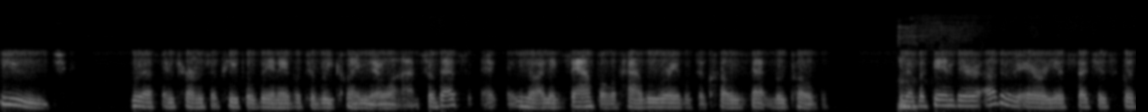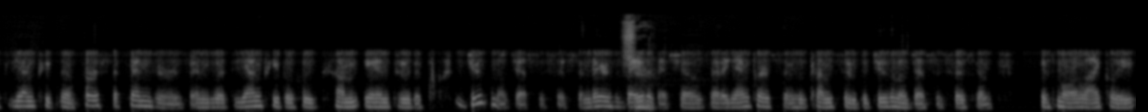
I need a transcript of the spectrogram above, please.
huge risk in terms of people being able to reclaim their lives. So that's eh, you know an example of how we were able to close that loophole. You know, hmm. but then there are other areas such as with young people, first offenders, and with young people who come in through the juvenile justice system. There's data sure. that shows that a young person who comes through the juvenile justice system is more likely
